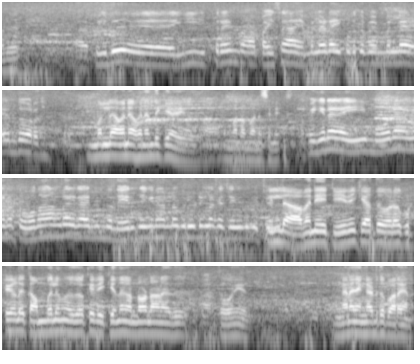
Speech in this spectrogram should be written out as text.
അത് അപ്പോൾ ഇത് ഈ ഇത്രയും പൈസ എം എൽ എയുടെ കൊടുത്തപ്പോൾ എം എൽ എ എന്ത് പറഞ്ഞു? എം എൽ എ അവനെ അഭിനന്ദിക്കുകയായിരുന്നു നമ്മുടെ മനസ്സിന്. അപ്പോൾ ഇങ്ങനെ ഈ മോനെ അങ്ങനെ തോന്നാനുള്ള കാര്യം എന്താ? നേരത്തെ ഇങ്ങനെയുള്ള പരിപാടികളൊക്കെ ചെയ്ത് ഇല്ല അവന് ടി വിക്കകത്ത് ഓരോ കുട്ടികൾ കമ്പലും ഇതൊക്കെ വിൽക്കുന്ന കണ്ടുകൊണ്ടാണ് ഇത് തോന്നിയത്. അങ്ങനെ ഞങ്ങളുടെ അടുത്ത് പറയാൻ.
